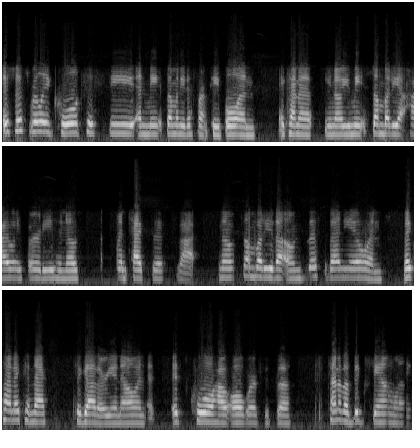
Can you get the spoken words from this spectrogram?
it's just really cool to see and meet so many different people. And it kind of, you know, you meet somebody at Highway 30 who knows in Texas that knows somebody that owns this venue, and they kind of connect together, you know, and it's, it's cool how it all works. It's a kind of a big family.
